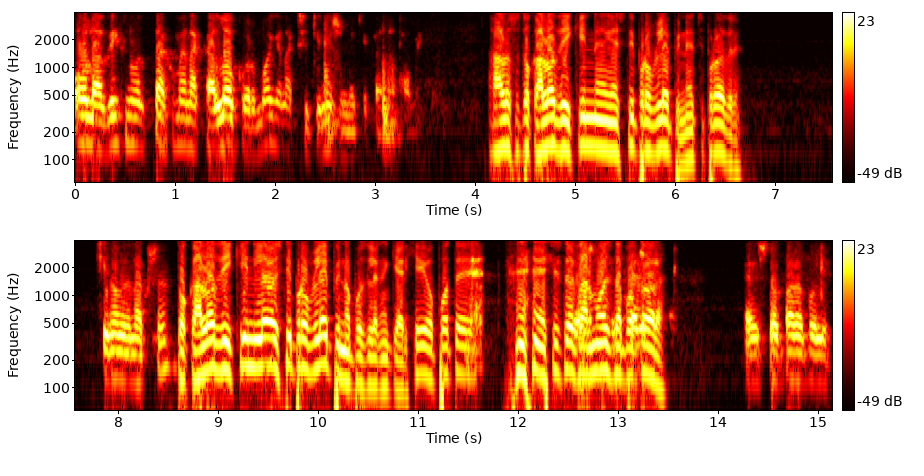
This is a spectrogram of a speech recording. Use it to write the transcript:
ε, όλα δείχνουν ότι θα έχουμε ένα καλό κορμό για να ξεκινήσουμε και καλά πάλι. Άλλωστε το καλό διοικήν είναι εστί προβλέπιν, έτσι πρόεδρε; Συγγνώμη δεν άκουσα. Το καλό διοικήν λέω εστί προβλέπιν όπως λέγανε και οι αρχαίοι, οπότε εσείς το εφαρμόζετε από τώρα. Ευχαριστώ πάρα πολύ.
